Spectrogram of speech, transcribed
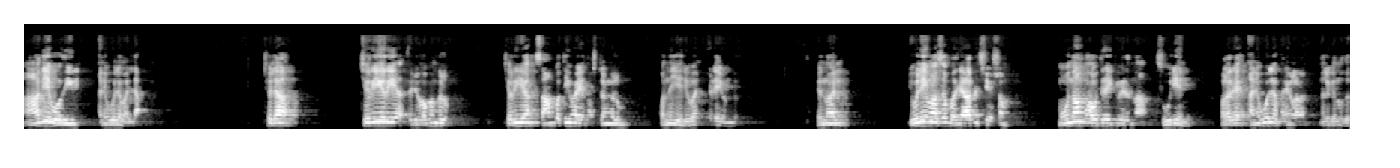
ആദ്യ ബോധിയിൽ അനുകൂലമല്ല. ചില ചെറിയ ചെറിയ രോഗങ്ങളും ചെറിയ സാമ്പത്തികമായ നഷ്ടങ്ങളും വന്നു ചേരുവാൻ ഇടയുണ്ട്. എന്നാൽ ജൂലൈ മാസം പതിനാറിന് ശേഷം മൂന്നാം ഭാവത്തിലേക്ക് വരുന്ന സൂര്യൻ വളരെ അനുകൂല ഫലങ്ങളാണ് നൽകുന്നത്.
